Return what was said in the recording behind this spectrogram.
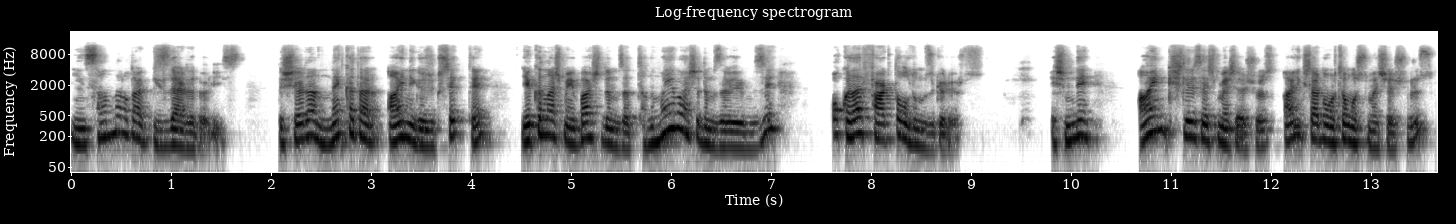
İnsanlar olarak bizler de böyleyiz. Dışarıdan ne kadar aynı gözüksek de yakınlaşmaya başladığımızda, tanımaya başladığımızda birbirimizi o kadar farklı olduğumuzu görüyoruz. E şimdi aynı kişileri seçmeye çalışıyoruz. Aynı kişilerden ortam oluşturmaya çalışıyoruz.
